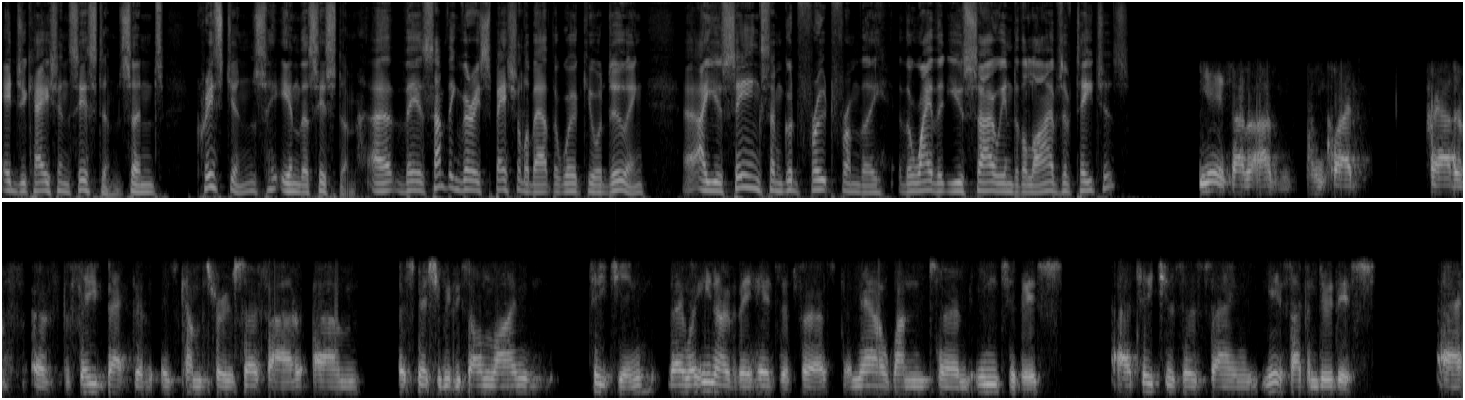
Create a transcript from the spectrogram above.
education systems and Christians in the system, uh, there's something very special about the work you're doing. Uh, are you seeing some good fruit from the, the way that you sow into the lives of teachers? Yes, I'm, I'm, I'm quite proud of, of the feedback that has come through so far, um, especially with this online teaching. They were in over their heads at first, and now one term into this, uh, teachers are saying, yes, I can do this. Uh,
